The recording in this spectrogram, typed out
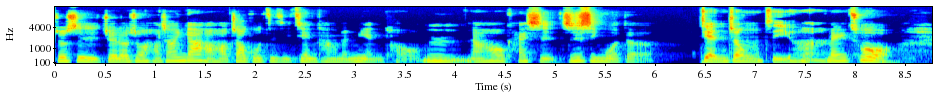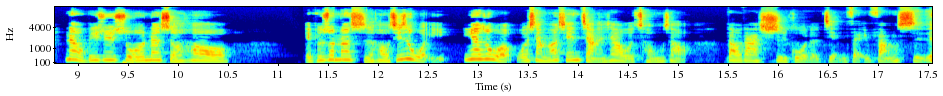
就是觉得说，好像应该好好照顾自己健康的念头，嗯，然后开始执行我的减重计划。没错，那我必须说，那时候也不是说那时候，其实我应该说我，我我想要先讲一下我从小到大试过的减肥方式。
